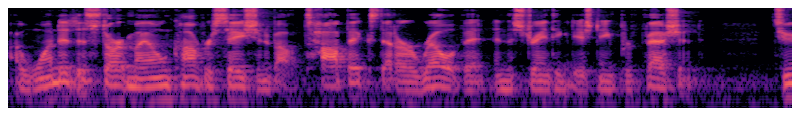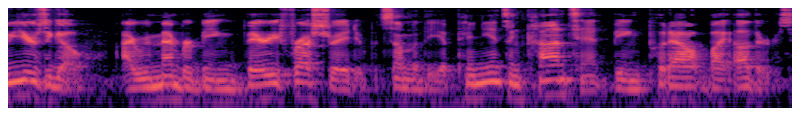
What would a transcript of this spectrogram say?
I wanted to start my own conversation about topics that are relevant in the strength and conditioning profession. Two years ago, I remember being very frustrated with some of the opinions and content being put out by others,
